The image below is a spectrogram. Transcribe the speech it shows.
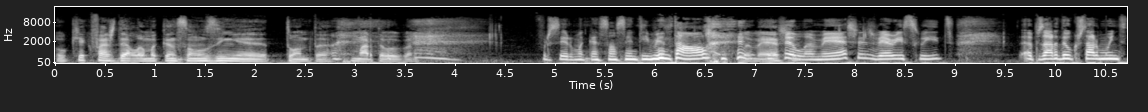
O que é que faz dela uma cançãozinha tonta, Marta Hugo? por ser uma canção sentimental. Lamecha. Lamechas, very sweet. Apesar de eu gostar muito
